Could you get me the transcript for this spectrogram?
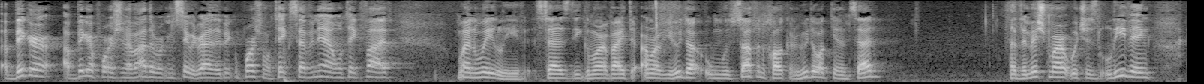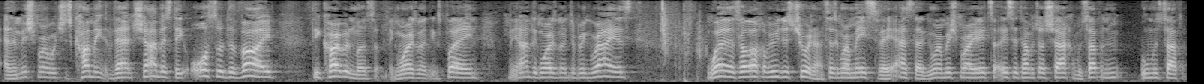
a bigger a bigger portion of other, we're going to say we'd rather the bigger portion, we'll take seven now, we'll take five when we leave. Says the Gemara Vaita Amar of Yehuda, Umusaf and Chalkan, Yehuda walked in and said, that the Mishmar which is leaving and the Mishmar which is coming that Shabbos, they also divide the carbon musaf. The Gemara is going to explain, the Gemara is going to bring rayas, whether it's halach of is true or not. It says Gemara Meisvei, that Gemara Mishmar Yetza Isa Tamachal Shach Musaf Umusaf.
